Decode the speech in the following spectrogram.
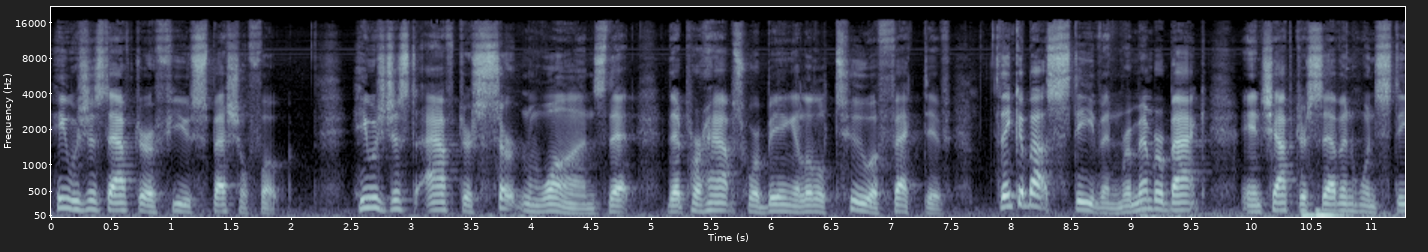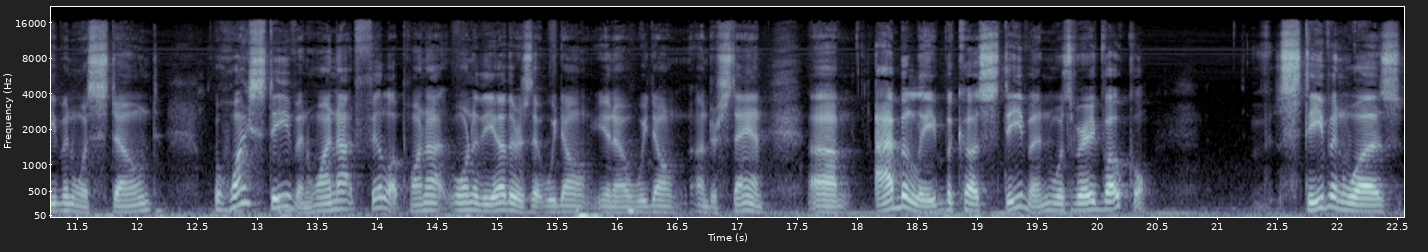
he was just after a few special folk. He was just after certain ones that, that perhaps were being a little too effective. Think about Stephen. Remember back in chapter 7 when Stephen was stoned? Why Stephen? Why not Philip? Why not one of the others that we don't, you know, we don't understand? Um, I believe because Stephen was very vocal. Stephen was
